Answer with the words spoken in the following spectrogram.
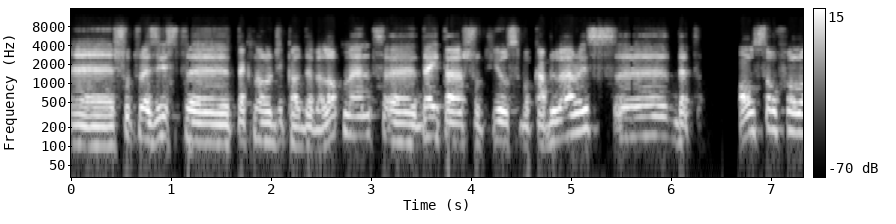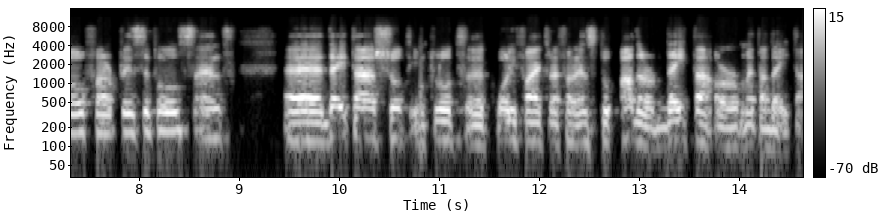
Uh, should resist uh, technological development. Uh, data should use vocabularies that also follow FAIR principles and uh, data should include uh, qualified reference to other data or metadata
